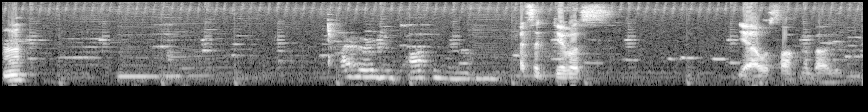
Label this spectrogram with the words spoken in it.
Hmm? I heard you talking about me. I said give us. Yeah, I was talking about you.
